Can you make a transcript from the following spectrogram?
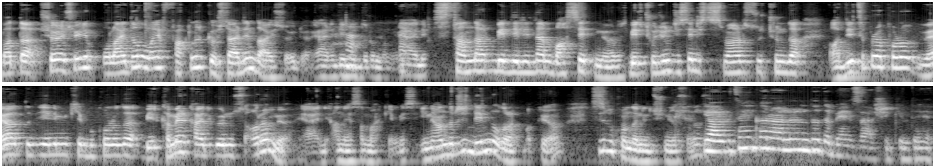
Hatta şöyle söyleyeyim olaydan olaya farklılık gösterdiğini dahi söylüyor. Yani delil durumunun. Yani standart bir delilden bahsetmiyoruz. Bir çocuğun cinsel istismarı suçunda adli tıp raporu veya da diyelim ki bu konuda bir kamera kaydı görüntüsü aramıyor. Yani Anayasa Mahkemesi. inandırıcı delil olarak bakıyor. Siz bu konuda ne düşünüyorsunuz? Yargıtay'ın kararlarında da benzer şekilde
